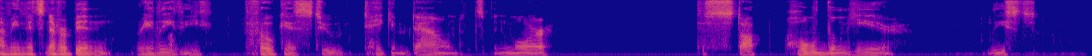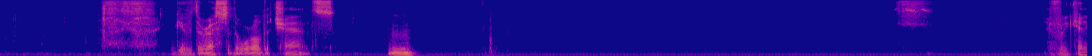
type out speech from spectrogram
I mean, it's never been really the focus to take him down. It's been more to stop, hold them here. At least give the rest of the world a chance. mm. If we can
